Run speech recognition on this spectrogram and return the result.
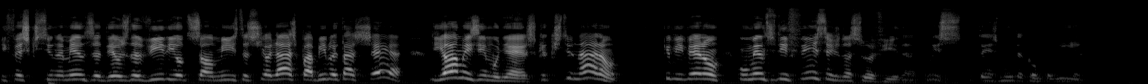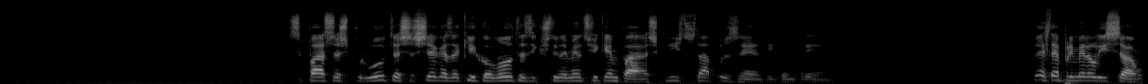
e fez questionamentos a Deus. David e outros salmistas, se olhares para a Bíblia, está cheia de homens e mulheres que questionaram, que viveram momentos difíceis na sua vida. Por isso, tu tens muita companhia. Se passas por lutas, se chegas aqui com lutas e questionamentos, fica em paz. Cristo está presente e compreende. Esta é a primeira lição.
